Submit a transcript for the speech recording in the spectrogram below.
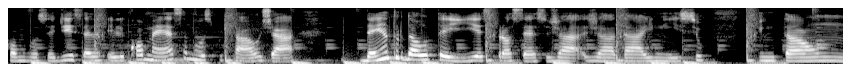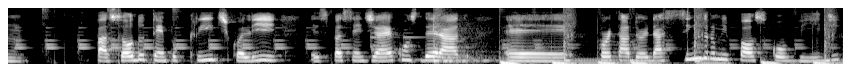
como você disse, ele começa no hospital já, Dentro da UTI, esse processo já, já dá início. Então, passou do tempo crítico ali, esse paciente já é considerado é, portador da síndrome pós-Covid,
